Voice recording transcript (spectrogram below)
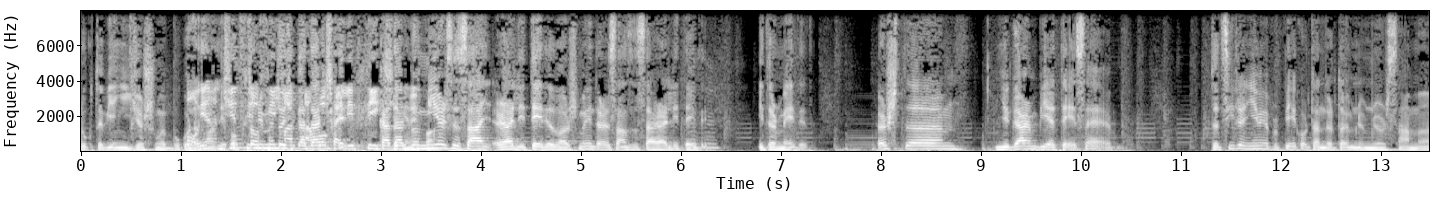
nuk të vjen një gjë shumë e bukur. Po janë po, gjithë këto filma që ka dalë ka dalë më po. mirë se sa realiteti, domethënë është më interesant se sa realiteti mm -hmm. i tërmetit. Është um, një garë mbijetese të cilën jemi përpjekur ta ndërtojmë në mënyrë sa më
